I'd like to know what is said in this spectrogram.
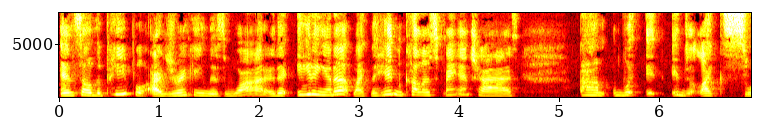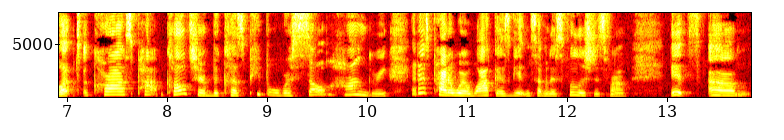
and so the people are drinking this water. They're eating it up like the Hidden Colors franchise. Um, it, it like swept across pop culture because people were so hungry, and that's part of where Waka is getting some of this foolishness from. It's um,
